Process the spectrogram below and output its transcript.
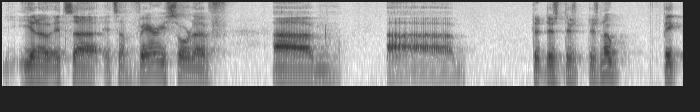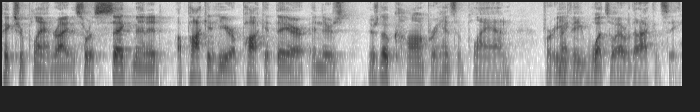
you know, it's a it's a very sort of um, uh, there's there's there's no big picture plan, right? It's sort of segmented, a pocket here, a pocket there, and there's there's no comprehensive plan for EV right. whatsoever that I can see.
